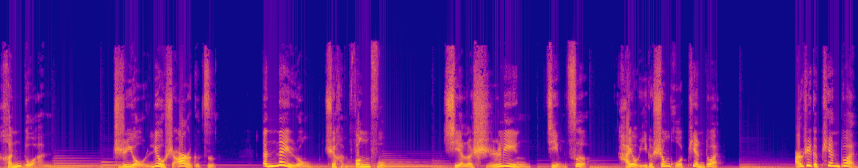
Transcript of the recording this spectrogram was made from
很短，只有六十二个字，但内容却很丰富，写了时令、景色，还有一个生活片段，而这个片段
